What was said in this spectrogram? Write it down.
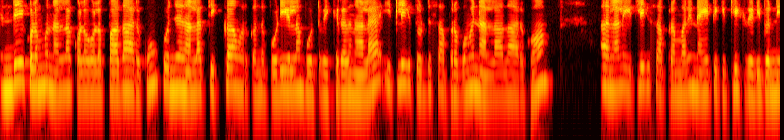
வெந்தய குழம்பு நல்லா கொல கொலப்பாக தான் இருக்கும். கொஞ்சம் நல்லா திக்காகவும் இருக்கும். அந்த பொடியெல்லாம் போட்டு வைக்கிறதுனால இட்லிக்கு தொட்டு சாப்பிட்றப்போமே நல்லா தான் இருக்கும். அதனால் இட்லிக்கு சாப்பிட்ற மாதிரி நைட்டுக்கு இட்லிக்கு ரெடி பண்ணி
